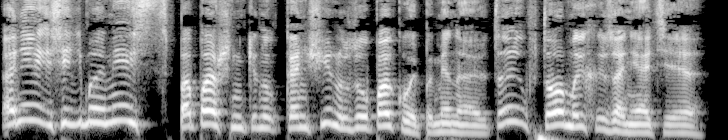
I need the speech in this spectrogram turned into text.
Они седьмой месяц папашенькину кончину за упокой поминают, и в том их и занятие.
